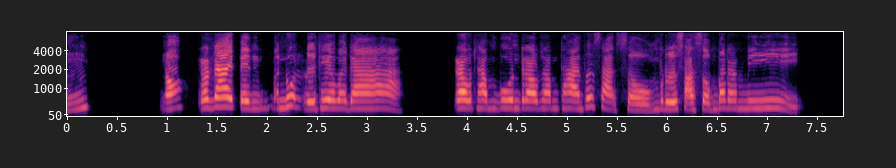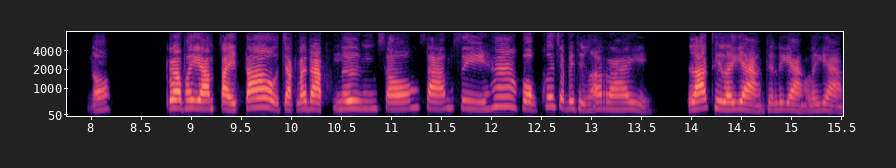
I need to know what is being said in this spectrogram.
ลเนาะเราได้เป็นมนุษย์หรือเทวดา เราทำบุญเราทำทานเพื่อสะสมหรือสะสมบารมีเนาะ เราพยายามไต่เต้าจากระดับหนึ่งสองสามสี่ห้าหกเพื่อจะไปถึงอะไร ละทีละอย่างทีละอย่างละอย่าง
